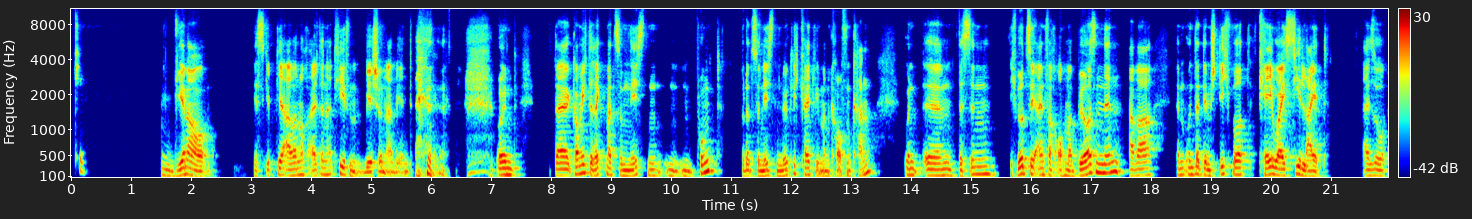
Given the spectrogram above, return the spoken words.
Okay. Genau. Es gibt ja aber noch Alternativen, wie schon erwähnt. Und da komme ich direkt mal zum nächsten Punkt oder zur nächsten Möglichkeit, wie man kaufen kann. Und ähm, das sind, ich würde sie einfach auch mal Börsen nennen, aber ähm, unter dem Stichwort KYC Light. Also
